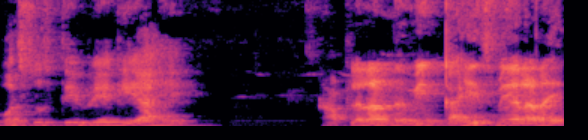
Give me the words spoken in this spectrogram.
वस्तुस्थिती वेगळी आहे. आपल्याला नवीन काहीच मिळालं नाही.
